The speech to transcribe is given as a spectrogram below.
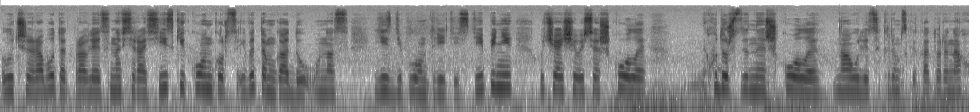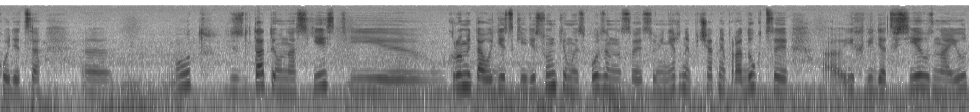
«Лучшие работы» отправляются на всероссийский конкурс, и в этом году у нас есть диплом третьей степени учащегося школы, художественные школы на улице Крымской, которая находится э, ну вот результаты у нас есть. И кроме того, детские рисунки мы используем на своей сувенирной печатной продукции. А, их видят все, узнают.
